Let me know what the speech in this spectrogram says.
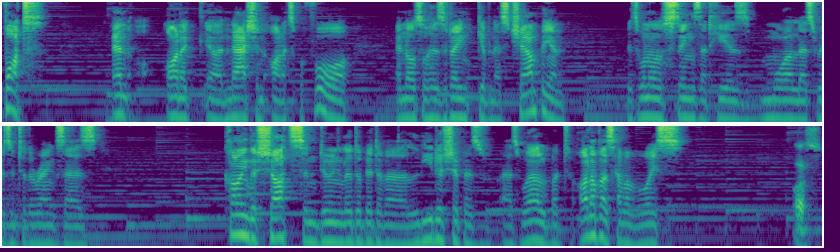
fought and Onyx, uh, Nash and Onyx before, and also his rank given as champion, it's one of those things that he has more or less risen to the ranks as calling the shots and doing a little bit of a leadership as as well. But all of us have a voice. Of course.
